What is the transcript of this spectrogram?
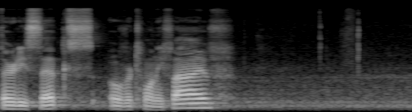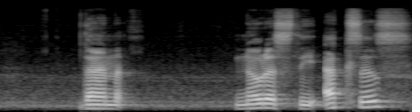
36 over 25. Then notice the x's.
